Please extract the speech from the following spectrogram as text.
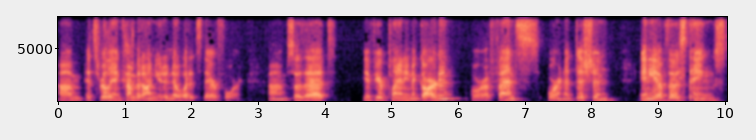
um, it's really incumbent on you to know what it's there for. Um, so that if you're planning a garden or a fence or an addition, any of those things,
